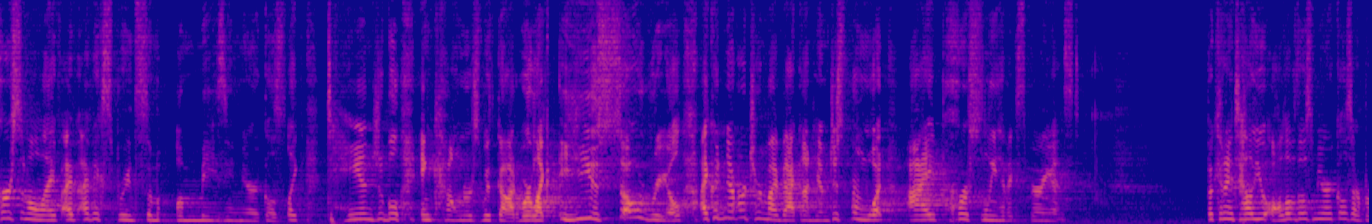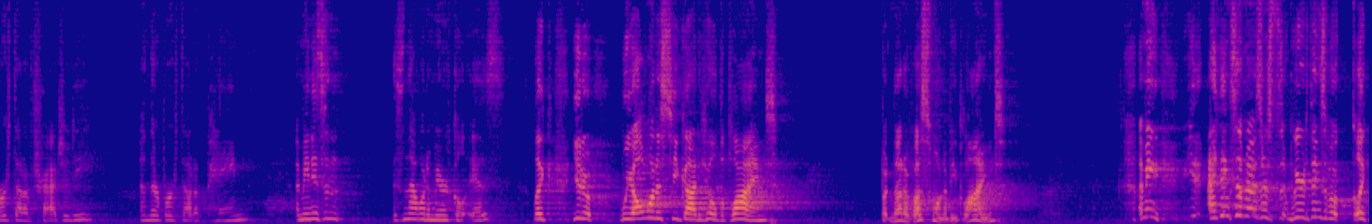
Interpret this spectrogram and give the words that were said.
personal life, I've, I've, experienced some amazing miracles, like tangible encounters with God, where, like, He is so real. I could never turn my back on Him just from what I personally have experienced. But can I tell you, all of those miracles are birthed out of tragedy and they're birthed out of pain? I mean, isn't, isn't that what a miracle is? Like, you know, we all want to see God heal the blind, but none of us want to be blind. I mean, I think sometimes there's weird things about, like,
